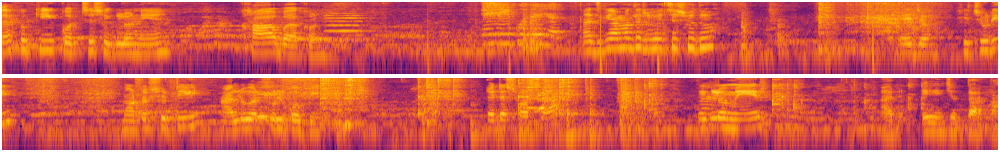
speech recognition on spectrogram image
দেখো কি করছে সেগুলো নিয়ে। খাওয়াবো এখন। আজকে আমাদের হয়েছে শুধু এই যে খিচুড়ি, মটরশুঁটি, আলু আর ফুলকপি। এটা শশা এগুলো মেয়ের, আর এই যে তরকা।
